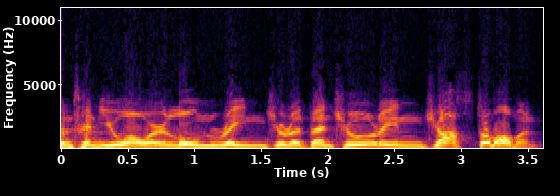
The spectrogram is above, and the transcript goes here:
Continue our Lone Ranger adventure in just a moment.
